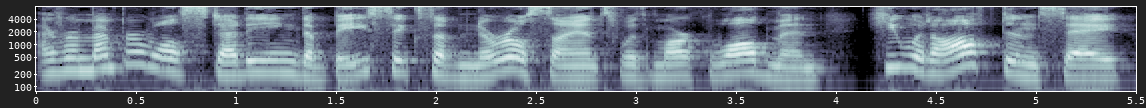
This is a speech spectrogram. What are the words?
I remember while studying the basics of neuroscience with Mark Waldman, he would often say,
